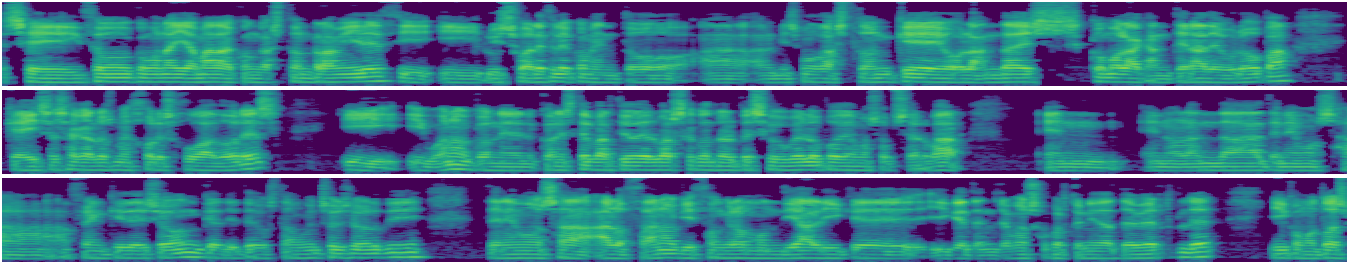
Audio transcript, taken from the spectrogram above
se hizo como una llamada con Gastón Ramírez y, Luis Suárez le comentó al mismo Gastón que Holanda es como la cantera de Europa, que ahí se sacan los mejores jugadores y, bueno, con, el, con este partido del Barça contra el PSV lo podemos observar. En, Holanda tenemos a, Frankie de Jong, que a ti te gusta mucho, Jordi. Tenemos a, Lozano, que hizo un gran mundial y que, y que tendremos oportunidad de verle. Y como tú has,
